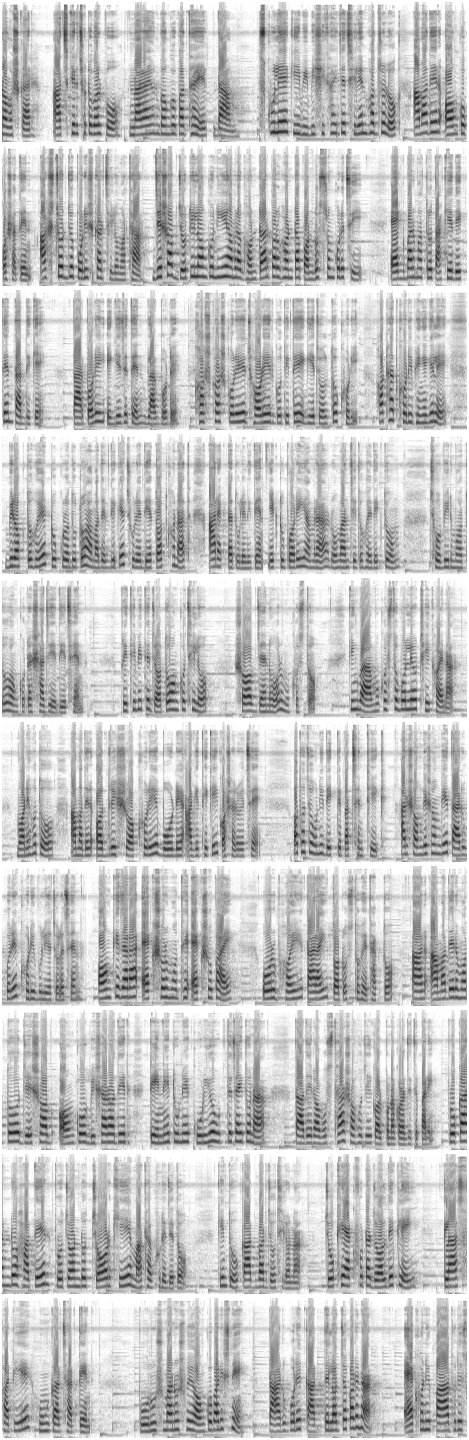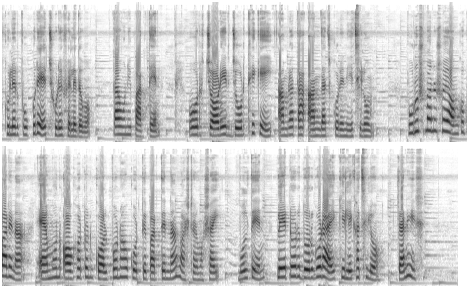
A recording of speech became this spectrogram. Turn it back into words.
নমস্কার। আজকের ছোট গল্প নারায়ণ গঙ্গোপাধ্যায়ের দাম। স্কুলে কি বিবি বিভীষিকায় যে ছিলেন ভদ্রলোক, আমাদের অঙ্ক কষাতেন। আশ্চর্য পরিষ্কার ছিল মাথা। যেসব জটিল অঙ্ক নিয়ে আমরা ঘণ্টার পর ঘণ্টা পণ্ডশ্রম করেছি, একবার মাত্র তাকিয়ে দেখতেন তার দিকে। তারপরেই এগিয়ে যেতেন ব্ল্যাকবোর্ডে। খসখস করে ঝড়ের গতিতে এগিয়ে চলতো খড়ি। হঠাৎ খড়ি ভেঙে গেলে বিরক্ত হয়ে টুকরো দুটো আমাদের দিকে ছুঁড়ে দিয়ে তৎক্ষণাৎ আর একটা তুলে নিতেন। একটু পরেই আমরা রোমাঞ্চিত হয়ে দেখতুম ছবির মতো অঙ্কটা সাজিয়ে দিয়েছেন। পৃথিবীতে যত অঙ্ক ছিল, সব যেন ওর মুখস্থ। কিংবা মুখস্থ বললেও ঠিক হয় না। মনে হতো আমাদের অদৃশ্য অক্ষরে বোর্ডে আগে থেকেই কষা রয়েছে। অথচ উনি দেখতে পাচ্ছেন ঠিক। আর সঙ্গে সঙ্গে তার উপরে খড়ি বুলিয়ে চলেছেন। অঙ্কে যারা একশোর মধ্যে একশো পায়, ওর ভয়ে তারাই তটস্থ হয়ে থাকতো। আর আমাদের মতো যেসব অঙ্ক বিশারদের টেনে টুনে কুড়িয়েও উঠতে চাইতো না, তাদের অবস্থা সহজেই কল্পনা করা যেতে পারে। প্রকাণ্ড হাতের প্রচণ্ড চড় খেয়ে মাথা ঘুরে যেত। কিন্তু কাঁদবার জো ছিল না। চোখে এক ফোঁটা জল দেখলেই ক্লাস ফাটিয়ে হুঙ্কার ছাড়তেন। পুরুষ মানুষ হয়ে অঙ্ক পারিস নে, তার উপরে কাঁদতে লজ্জা করে না? এখনই পা ধরে স্কুলের পুকুরে ছুঁড়ে ফেলে দেব, তা উনি পারতেন। ওর চরের জোর থেকেই আমরা তা আন্দাজ করে নিয়েছিলুম। পুরুষ মানুষ হয়ে অঙ্ক পারে না, এমন অঘটন কল্পনাও করতে পারতেন না মাস্টার মশাই বলতেন, প্লেটোর দোরগোড়ায় কি লেখা ছিল, জানিস?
